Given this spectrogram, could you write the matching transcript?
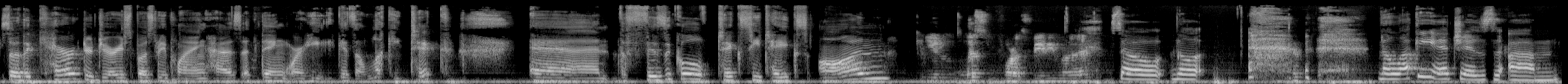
so the character Jerry's supposed to be playing has a thing where he gets a lucky tick, and the physical ticks he takes on. Can you listen for us, Phoebe? What are they? So the the lucky itch is um,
